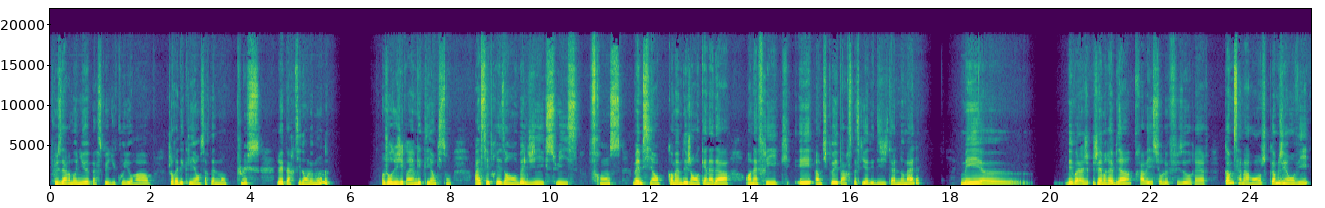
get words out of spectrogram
plus harmonieux parce que du coup, il y aura, j'aurai des clients certainement plus répartis dans le monde. Aujourd'hui, j'ai quand même des clients qui sont assez présents en Belgique, Suisse, France, même s'il y a quand même des gens en Canada, en Afrique et un petit peu éparses parce qu'il y a des digital nomades. Mais euh, mais voilà, j'aimerais bien travailler sur le fuseau horaire comme ça m'arrange, comme j'ai envie.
